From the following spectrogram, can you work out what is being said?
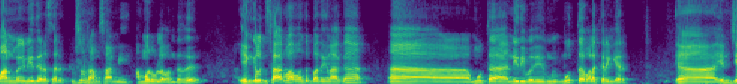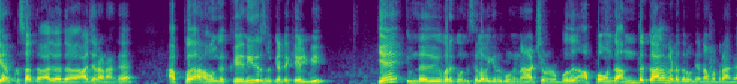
மாண்புமிகு நீதியரசர் கிருஷ்ணராமசாமி அமர்வில் வந்தது. எங்களுக்கு சார்பாக வந்து பார்த்தீங்கன்னாக்க மூத்த நீதிபதி மூத்த வழக்கறிஞர் எம்ஜிஆர் பிரசாத் ஆஜரானாங்க. அப்போ அவங்க கே நீதிரசல் கேட்ட கேள்வி ஏன் இந்த இவருக்கு வந்து செலவைக்கிறதுக்கு என்ன ஆட்சி உணரும் போது அப்போ வந்து அந்த காலகட்டத்தில் வந்து என்ன பண்ணுறாங்க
